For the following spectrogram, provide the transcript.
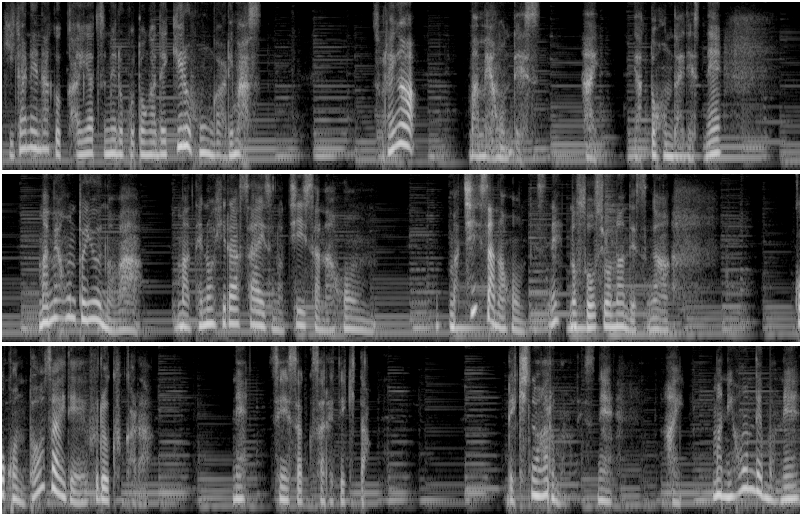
気兼ねなく買い集めることができる本があります。それが豆本です。はい。やっと本題ですね。豆本というのは、まあ、手のひらサイズの小さな本。まあ、小さな本ですね。の総称なんですが古今東西で古くからね制作されてきた。歴史のあるものですね。はい。まあ、日本でもね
